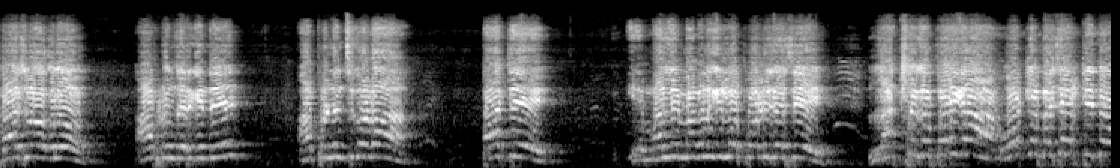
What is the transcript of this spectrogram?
గాజువాకలో ఆపడం జరిగింది. అప్పటి నుంచి కూడా పార్టీ మళ్ళీ మంగళగిరిలో పోటీ చేసి లక్షకు పైగా ఓట్ల మెజార్టీతో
